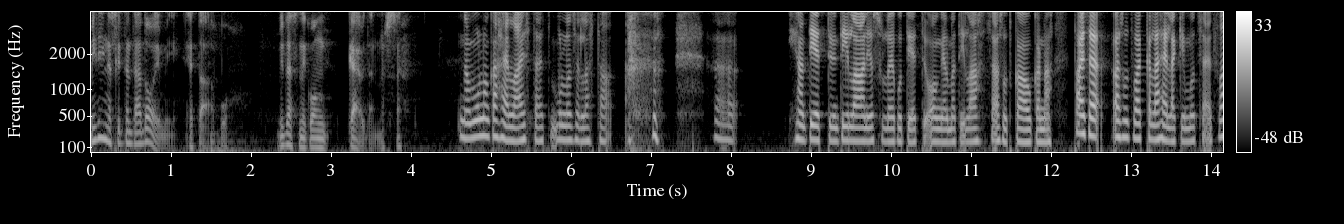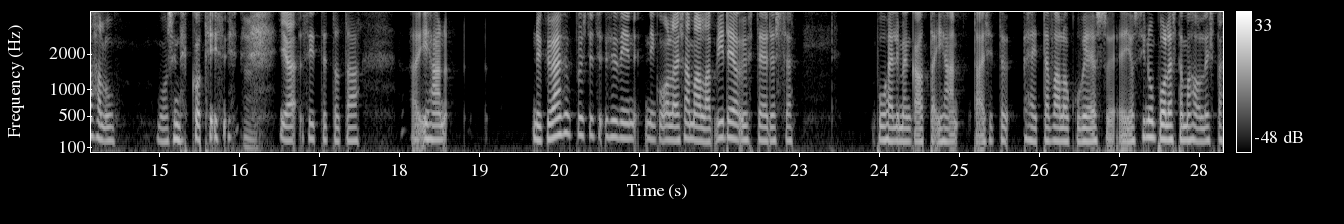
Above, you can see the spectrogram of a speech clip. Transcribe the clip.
Miten sitten tämä toimii, etäapu? Mitä se niinku on käytännössä? No mulla on kahdenlaista, että mulla on sellaista ihan tiettyyn tilaan, jos sulla on joku tietty ongelmatila, sä asut kaukana, tai sä asut vaikka lähelläkin, mutta sä et vaan halua mua sinne kotiisi. Mm. Ja sitten tota, ä, ihan nykyään pystyt hyvin niin kuin olemaan samalla videoyhteydessä puhelimen kautta ihan, tai sitten heittää valokuvia, jos ei ole sinun puolesta mahdollista.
